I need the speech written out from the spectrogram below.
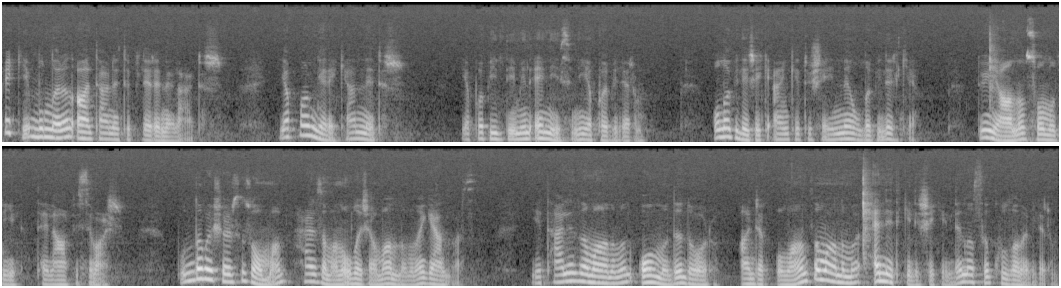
Peki bunların alternatifleri nelerdir? Yapmam gereken nedir? Yapabildiğimin en iyisini yapabilirim. Olabilecek en kötü şey ne olabilir ki? Dünyanın sonu değil, telafisi var. Bunda başarısız olmam her zaman olacağım anlamına gelmez. Yeterli zamanımın olmadığı doğru. Ancak olan zamanımı en etkili şekilde nasıl kullanabilirim?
